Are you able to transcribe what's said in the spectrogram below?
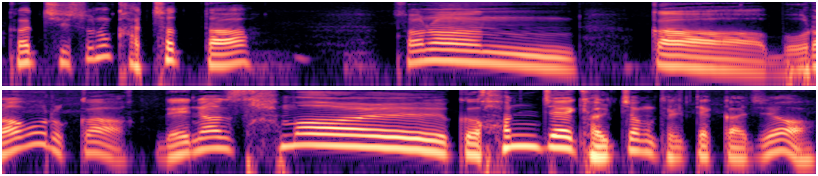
그러니까 지수는 갇혔다. 저는, 그러니까 뭐라고 그럴까. 내년 3월 그 헌재 결정될 때까지요.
